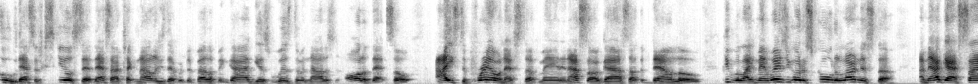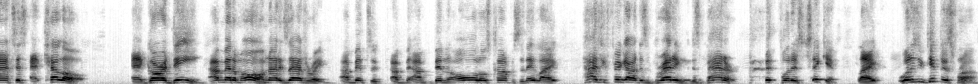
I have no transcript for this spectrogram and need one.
food, that's a skill set, that's our technologies that we're developing. God gives wisdom and knowledge and all of that. So I used to pray on that stuff, man, and I saw God start to download. People were like, man, where'd you go to school to learn this stuff? I mean, I got scientists at Kellogg, at Gardein. I met them all. I'm not exaggerating. I've been to I've been, I've been to all those conferences. They like, how'd you figure out this breading, this batter for this chicken? Like, where did you get this from?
